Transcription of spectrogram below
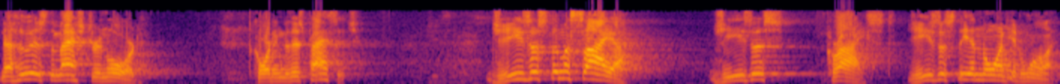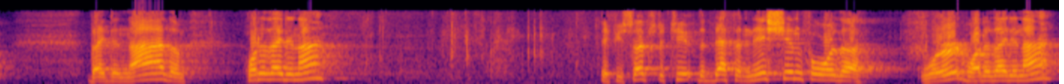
Now, who is the Master and Lord? According to this passage, Jesus the Messiah, Jesus Christ, Jesus the Anointed One. They deny the. What do they deny? If you substitute the definition for the word, what do they deny?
